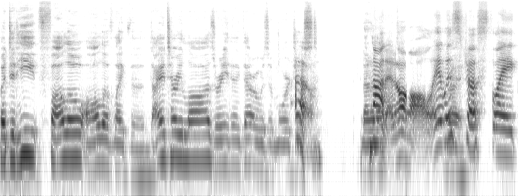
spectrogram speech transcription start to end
But did he follow all of like the dietary laws or anything like that, or was it more just oh, not at all? It was right. just like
